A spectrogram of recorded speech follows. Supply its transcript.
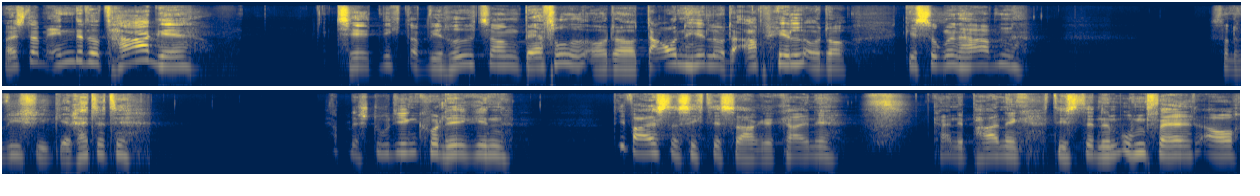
Weißt du, am Ende der Tage zählt nicht, ob wir Hillsong, Bethel oder Downhill oder Uphill oder gesungen haben, sondern wie viel Gerettete. Ich habe eine Studienkollegin, die weiß, dass ich das sage. Keine, keine Panik. Die ist in einem Umfeld auch,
